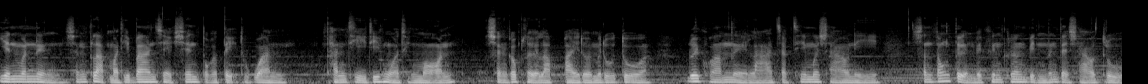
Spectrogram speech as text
เย็นวันหนึ่ง ฉันกลับมาที่บ้านเชกเช่นปกติทุกวัน ทันทีที่หัวถึงหมอน ฉันก็เผลอหลับไปโดยไม่รู้ตัว ด้วยความเหนื่อยล้าจากที่เมื่อเช้านี้ ฉันต้องตื่นไปขึ้นเครื่องบินตั้งแต่เช้าตรู่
